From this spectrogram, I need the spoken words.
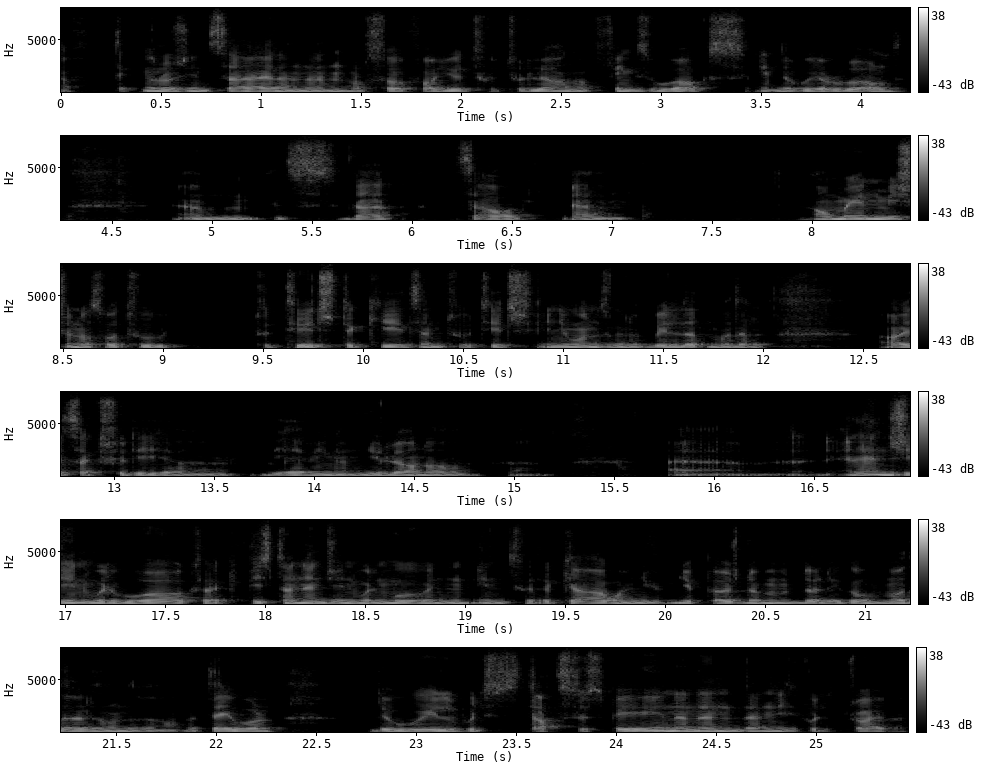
of technology inside, and then also for you to, to learn how things works in the real world. Um, it's that it's our um, our main mission also to to teach the kids and to teach anyone who's going to build that model how it's actually uh, behaving, and you learn how an engine will work, like piston engine will move in, into the car when you, you push the, the Lego models on the, on the table. The wheel will start to spin and then, then it will drive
